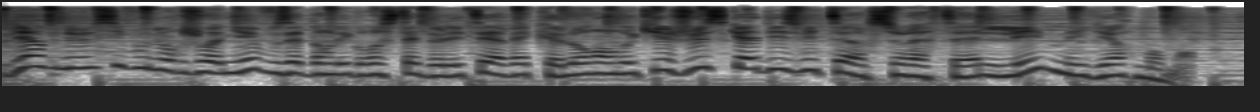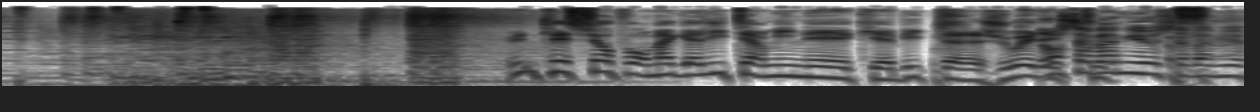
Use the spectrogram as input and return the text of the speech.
Bienvenue, si vous nous rejoignez, vous êtes dans les grosses têtes de l'été avec Laurent Ruquier jusqu'à 18h sur RTL, les meilleurs moments. Une question pour Magali Terminé qui habite euh, jouer les Non, ça va mieux, ça va mieux.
